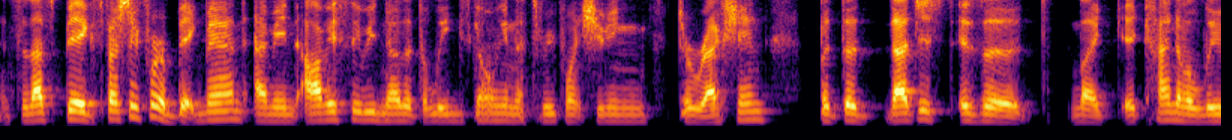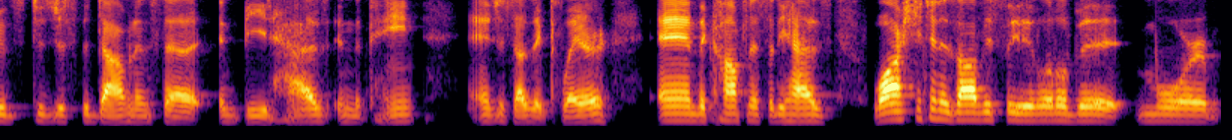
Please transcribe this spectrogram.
And so that's big, especially for a big man. I mean, obviously, we know that the league's going in a three point shooting direction, but the that just is a like it kind of alludes to just the dominance that Embiid has in the paint and just as a player and the confidence that he has. Washington is obviously a little bit more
